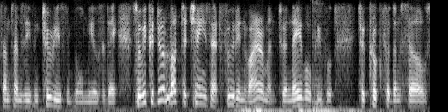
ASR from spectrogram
sometimes even two reasonable meals a day. So we could do a lot to change that food environment to enable people to cook for themselves,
